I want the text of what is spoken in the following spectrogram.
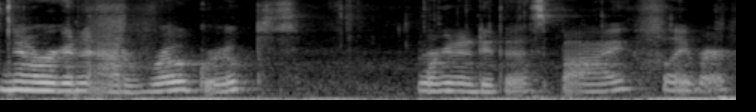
Now we're going to add row groups we're going to do this by flavor.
